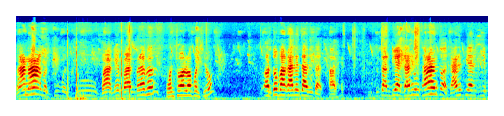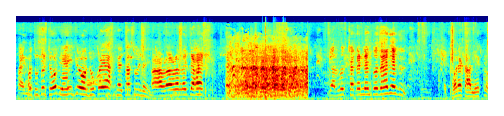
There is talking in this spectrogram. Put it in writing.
ના ના બધું બધું. ભાગે ભાગ બરાબર? પાંચસો આલવા પડશે હો. અડધો ભાગ આલે તારી તાર. હારે. તું તાર બે હજારનું થાય ને તો હજાર રૂપિયા જે ફાયદો તું તો ચો બેહી ગયો જો કયા ખેંચાતું નહીં. આવડા આવડા લઈ જા ચાલો છગન ને તો જાય દે ભરે કાલે એકલો.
